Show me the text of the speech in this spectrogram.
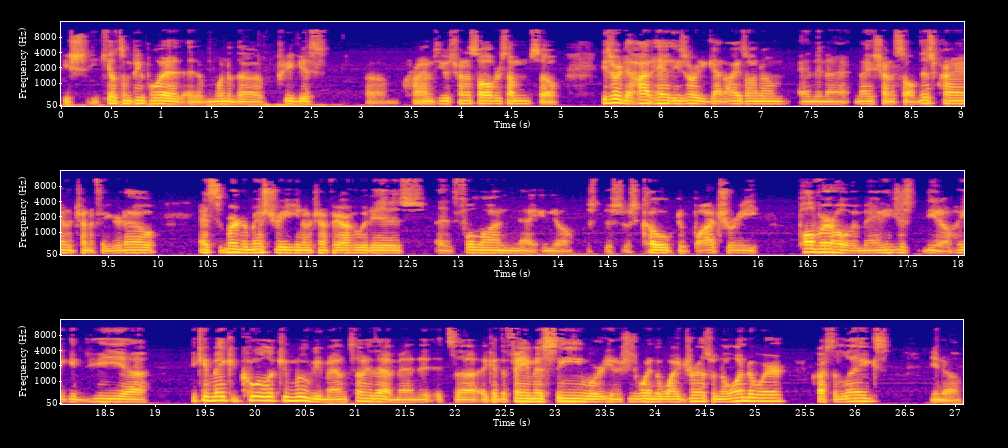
he, he killed some people at, at one of the previous um, crimes he was trying to solve or something. So he's already a hothead. He's already got eyes on him, and then uh, now he's trying to solve this crime and trying to figure it out. It's a murder mystery, you know, trying to figure out who it is. And it's full on, uh, you know, this is coke, debauchery. Paul Verhoeven, man, he just, you know, he can he uh he can make a cool looking movie, man. I'm telling you that, man. It, it's uh, I got the famous scene where you know she's wearing the white dress with no underwear across the legs. You know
